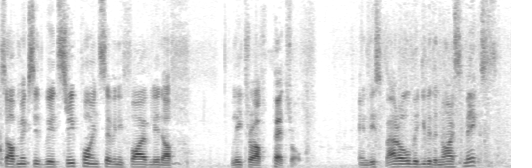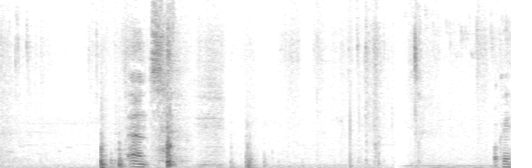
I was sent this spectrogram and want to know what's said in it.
So I've mixed it with 3.75 liter of liter of petrol. In this barrel we give it a nice mix. And Okay,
